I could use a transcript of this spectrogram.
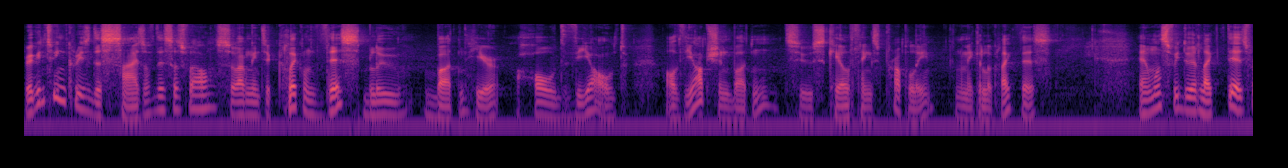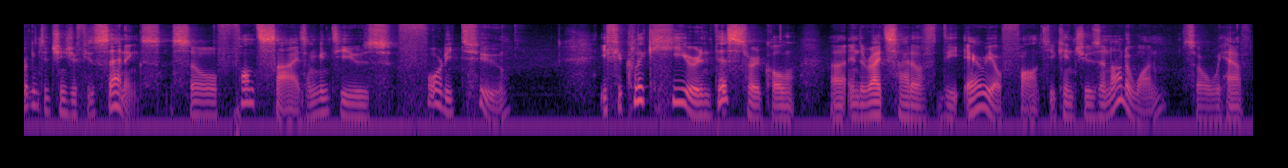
We're going to increase the size of this as well, so I'm going to click on this blue button here, hold the Alt or the Option button to scale things properly and make it look like this. And once we do it like this, we're going to change a few settings. So font size, I'm going to use 42. If you click here in this circle uh, in the right side of the Arial font, you can choose another one. So we have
